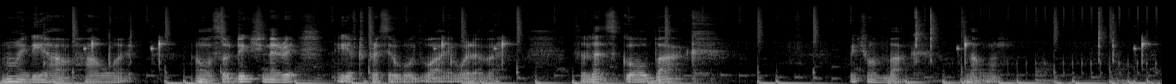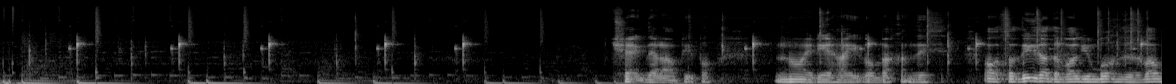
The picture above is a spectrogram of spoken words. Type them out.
No idea how, how uh, oh so dictionary you have to press it with Y or whatever. So let's go back. Which one back? That one. Check that out people. No idea how you go back on this. Oh so these are the volume buttons as well.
